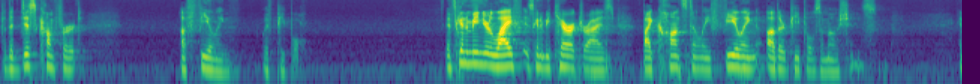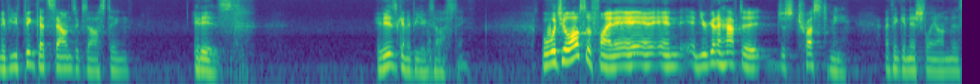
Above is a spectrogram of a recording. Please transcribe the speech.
for the discomfort of feeling with people. It's going to mean your life is going to be characterized by constantly feeling other people's emotions. And if you think that sounds exhausting, it is. It is going to be exhausting. But what you'll also find, and, and, and you're going to have to just trust me, I think, initially on this,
